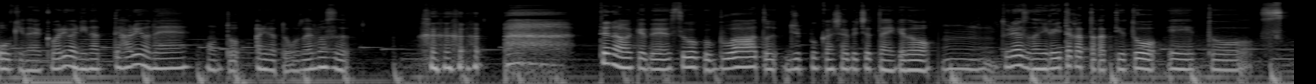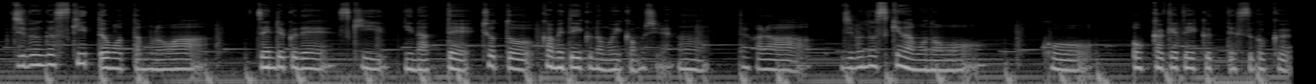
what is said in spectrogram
大きな役割は担ってはるよね。ほんとありがとうございます。ってなわけですごくブワーっと10分間喋っちゃったんやけどうんとりあえず何が言いたかったかっていうとえっ、ー、と自分が好きって思ったものは全力で好きになってちょっと深めていくのもいいかもしれん、うん、だから自分の好きなものをこう追っかけていくってすごく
